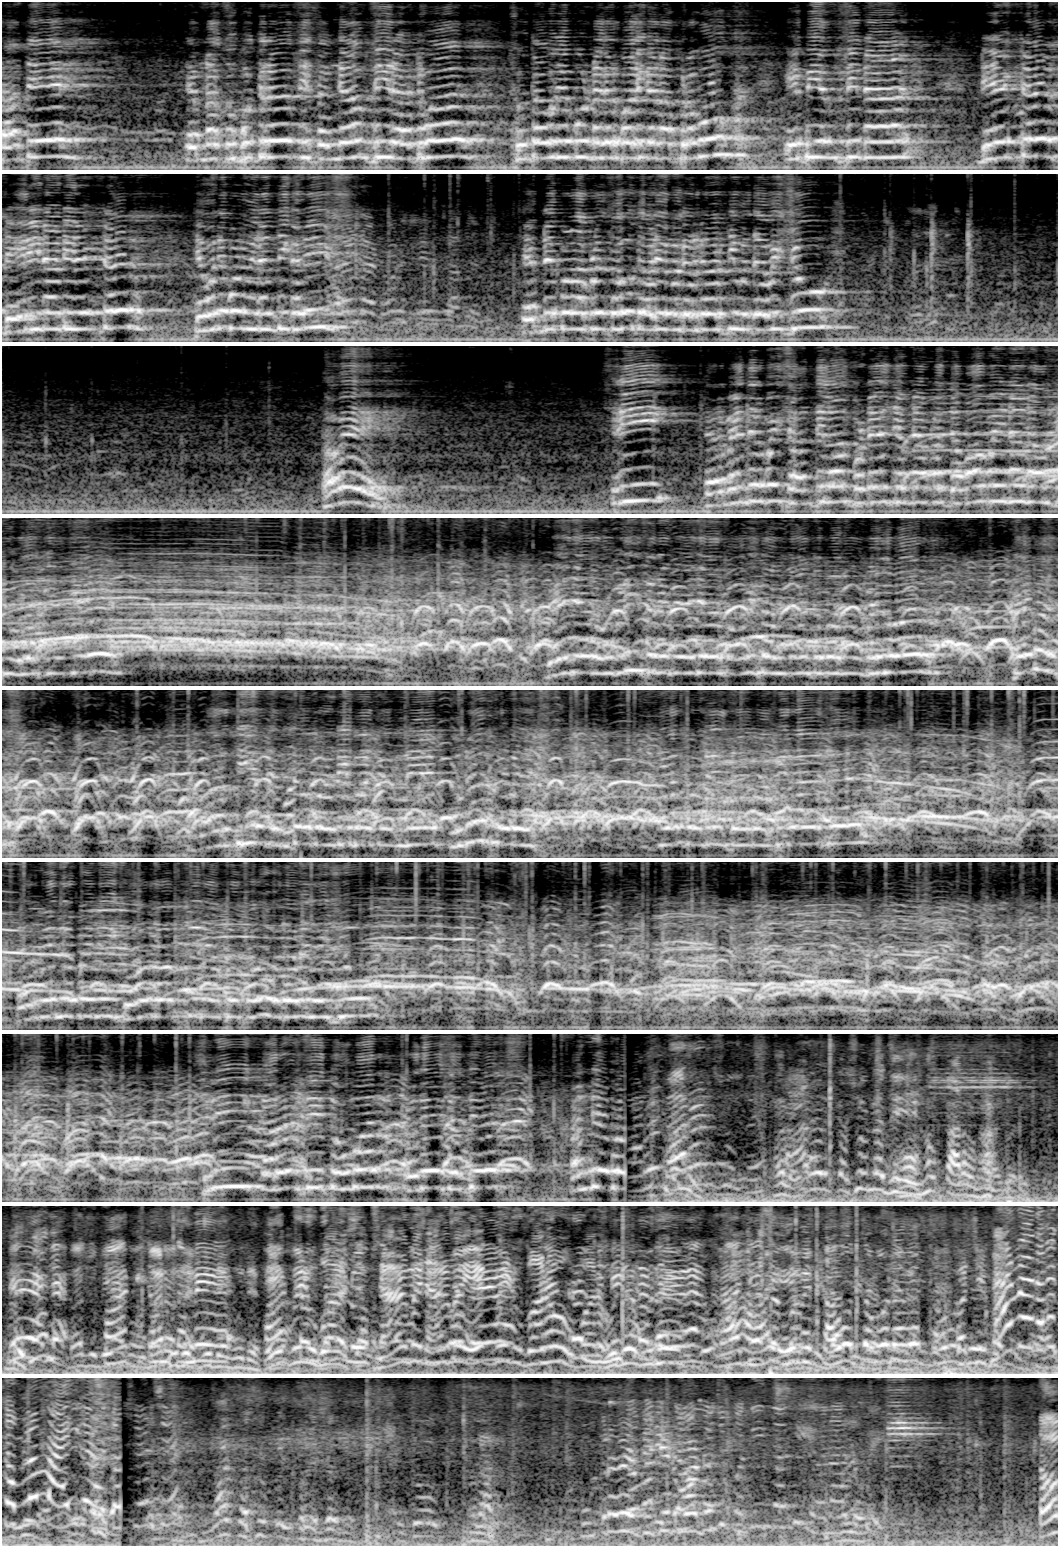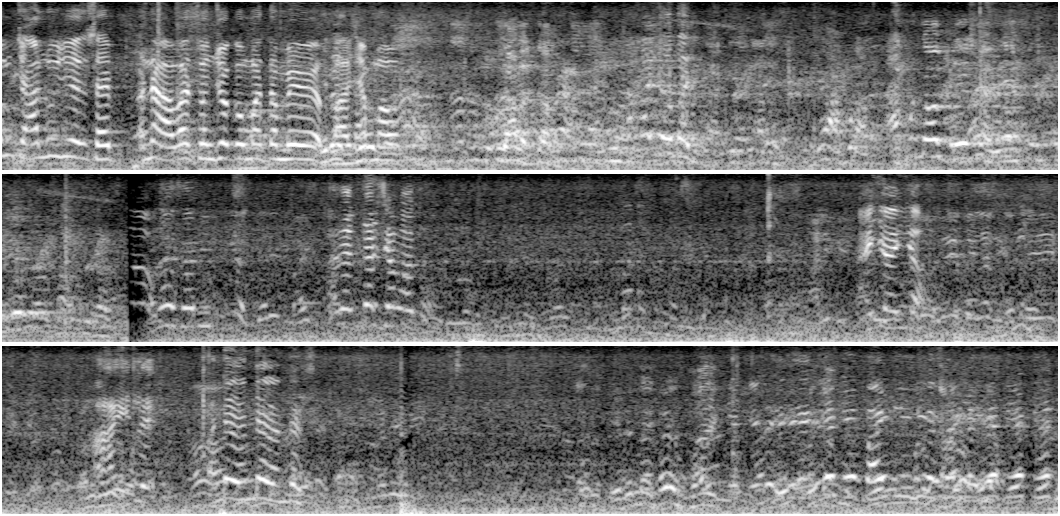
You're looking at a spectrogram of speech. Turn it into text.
સાથે તેમના સુપુત્ર શ્રી સંગ્રામસિંહ રાઠવા છોટાઉદેપુર નગરપાલિકાના પ્રમુખ, એપીએમસીના ડિરેક્ટર, ડેરીના ડિરેક્ટર, તેઓને પણ વિનંતી કરીશ. તેમને પણ આપણે સૌ તાળીઓના ગણગાટથી વધાવીશું. હવે શ્રી ધર્મેન્દ્રભાઈ શાંતિલાલ પટેલ, જેમને આપણે દમાભાઈના નામથી ઓળખીએ પરેશાન કરણજી તોમર પ્રદેશ અધ્યક્ષ અન્ય ટર્મ ચાલુ. છે સાહેબ. અને આવા સંજોગોમાં તમે ભાજપમાં આવો. ચાલો ચાલો. અરે અંદર જવા તો આઈ આઈ હા એટલે અંદર અંદર અંદર એક એક બાઇક લીધી એક એક એક એક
